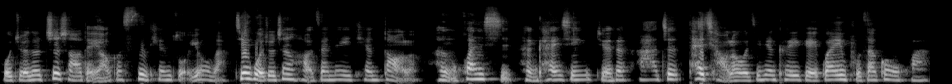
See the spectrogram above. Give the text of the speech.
我觉得至少得要个四天左右吧，结果就正好在那一天到了，很欢喜，很开心，觉得啊，这太巧了，我今天可以给观音菩萨供花。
